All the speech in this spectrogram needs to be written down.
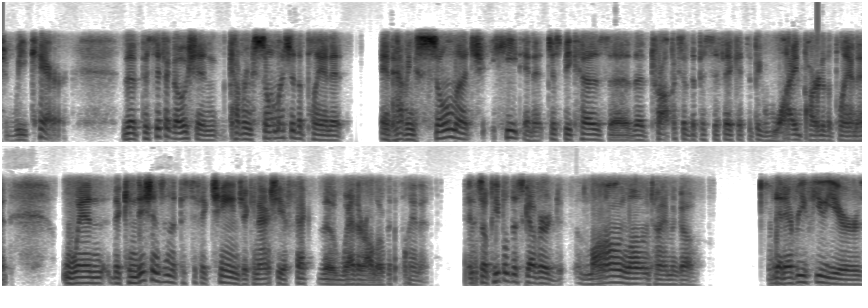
should we care? The Pacific Ocean, covering so much of the planet and having so much heat in it, just because uh, the tropics of the Pacific, it's a big wide part of the planet. When the conditions in the Pacific change, it can actually affect the weather all over the planet. And so people discovered a long, long time ago that every few years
